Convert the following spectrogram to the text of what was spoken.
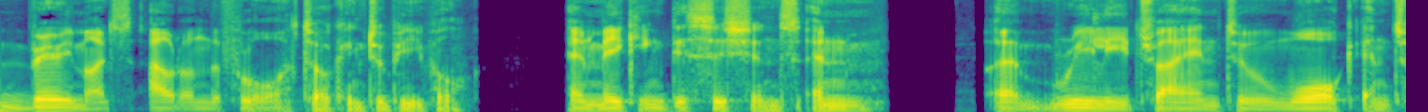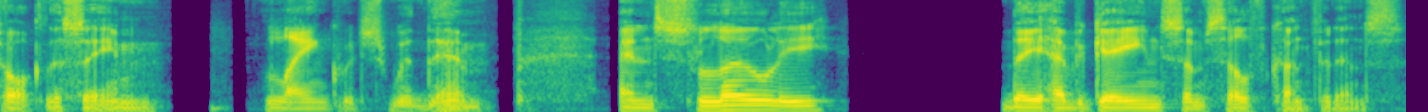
very much out on the floor talking to people and making decisions and um, really trying to walk and talk the same language with them. And slowly, they have gained some self confidence.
